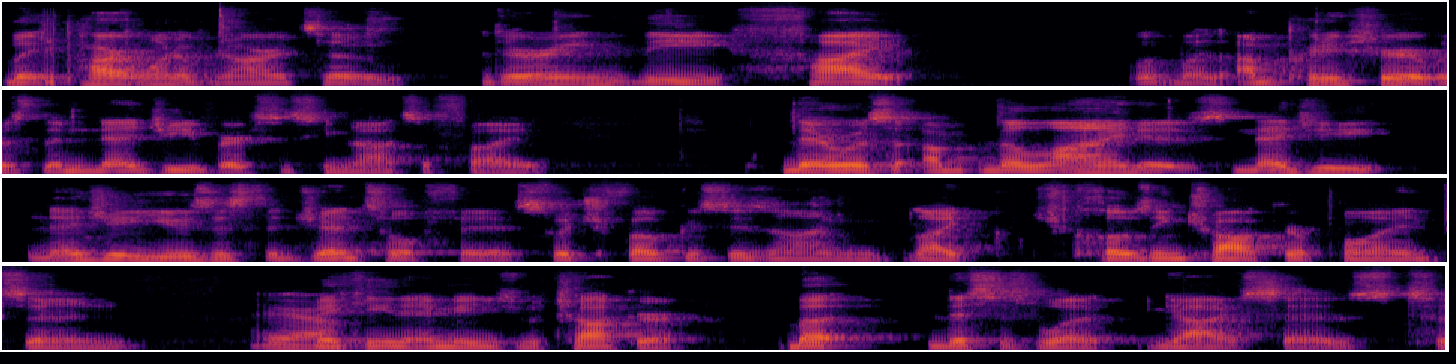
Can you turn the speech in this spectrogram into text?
but in part one of Naruto, during the fight, what was? I'm pretty sure it was the Neji versus Hinata fight. There was um, the line is Neji. Neji uses the gentle fist, which focuses on like closing chakra points and Yeah. making the enemies with chakra. But this is what Guy says to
